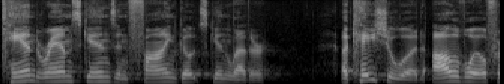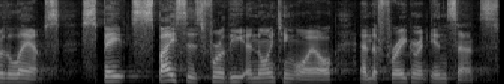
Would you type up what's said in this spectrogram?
tanned ram skins and fine goatskin leather, acacia wood, olive oil for the lamps, spices for the anointing oil, and the fragrant incense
